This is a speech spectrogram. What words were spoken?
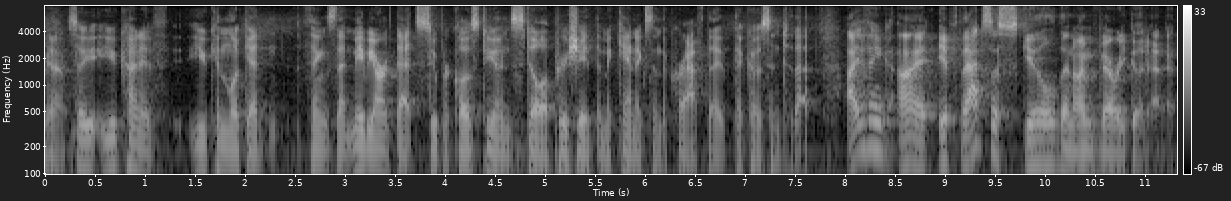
Yeah. So you, you kind of you can look at things that maybe aren't that super close to you and still appreciate the mechanics and the craft that, that goes into that. I think I if that's a skill, then I'm very good at it.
